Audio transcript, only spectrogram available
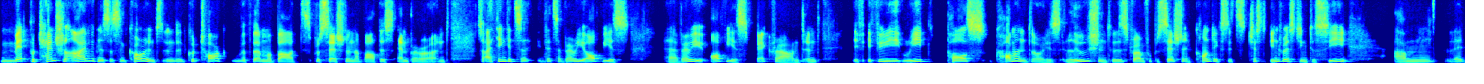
met potential eyewitnesses in Corinth and, and, could talk with them about this procession and about this emperor. And so I think it's a that's a very obvious, uh, very obvious background. And if if we read Paul's comment or his allusion to this triumphal procession in context, it's just interesting to see um, that,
